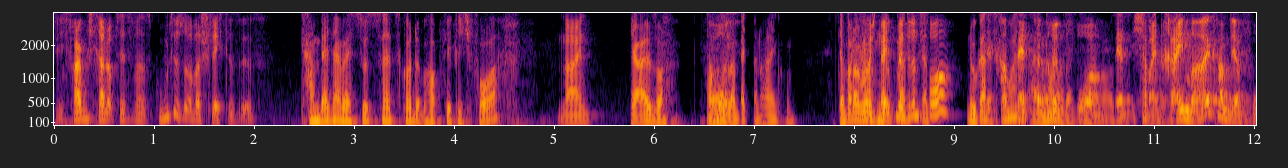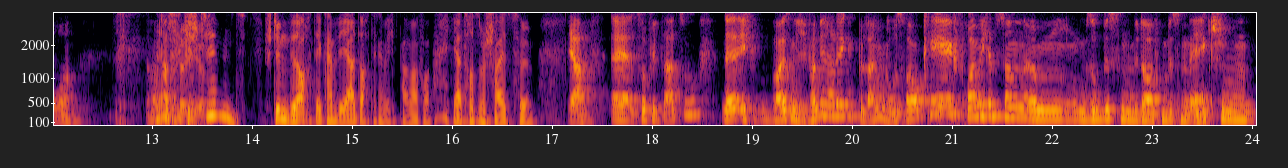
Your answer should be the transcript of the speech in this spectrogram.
Ich frage mich gerade, ob das was Gutes oder was Schlechtes ist. Kam Batman bei Suicide Squad überhaupt wirklich vor? Nein. Ja, also. Warum soll da Batman reinkommen? Da war doch, glaube ich, Batman drin ganz, vor? Nur ganz der kurz Batman drin vor. Der, ich habe dreimal kam der vor. Stimmt, stimmt, doch, der kam, ja, doch, der kam ich ein paar Mal vor. Ja, trotzdem scheiß Film. Ja, äh, so viel dazu. Ne, ich weiß nicht, ich fand den halt irgendwie belanglos. War okay, ich freue mich jetzt dann ähm, so ein bisschen wieder auf ein bisschen mehr Action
